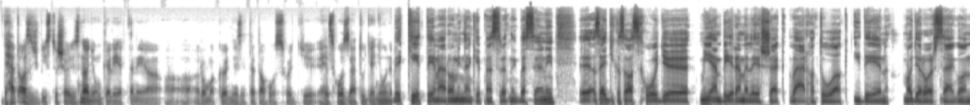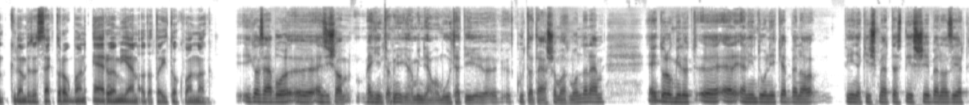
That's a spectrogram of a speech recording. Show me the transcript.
de hát az is biztos, hogy ez nagyon kell érteni a, a, a roma környezetet ahhoz, hogy ehhez hozzá tudja nyúlni. Még két témáról mindenképpen szeretnék beszélni. Az egyik az az, hogy milyen béremelések várhatóak idén Magyarországon különböző szektorokban, erről milyen adataitok vannak? Igazából ez is a, megint a, minden a múlt heti kutatásomat mondanám. Egy dolog, mielőtt elindulnék ebben a tények ismertetésében, azért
